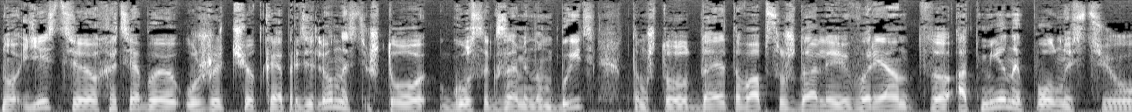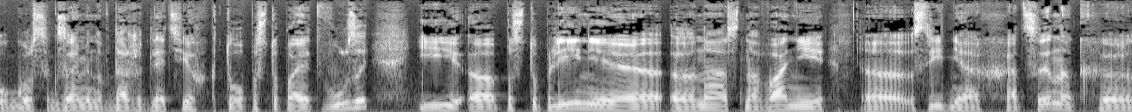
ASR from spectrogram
Но есть э, хотя бы уже четкая определенность, что госэкзаменом быть, потому что до этого обсуждали вариант отмены полностью госэкзаменов даже для тех, кто поступает в вузы, и поступление на основании средних оценок оценок э,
